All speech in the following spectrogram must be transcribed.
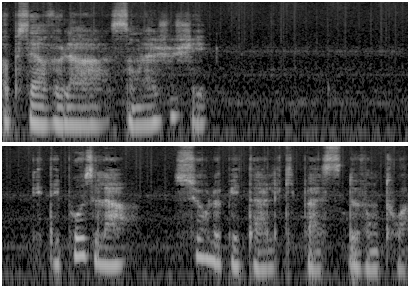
Observe-la sans la juger et dépose-la sur le pétale qui passe devant toi.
